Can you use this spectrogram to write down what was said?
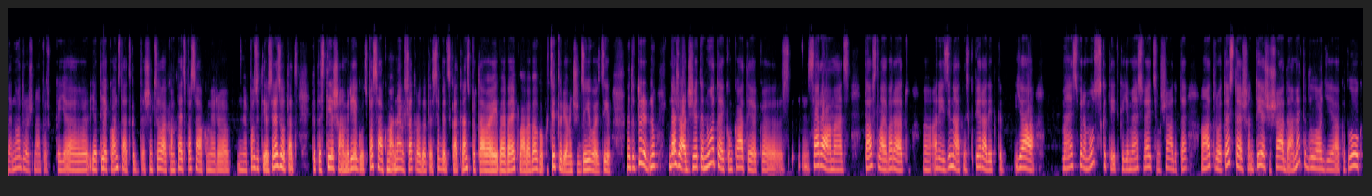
lai nodrošinātos, ka, ja, ja tiek konstatēts, ka šim cilvēkam pēc pasākuma ir pozitīvs rezultāts, ka tas tiešām ir iegūts pasākumā, nevis atrodoties sabiedriskā transportā vai, vai veiklā vai vēl kaut kur citur, jo viņš ir dzīvojis dzīvi. Nu, tur ir nu, dažādi šie noteikumi, kā tiek sarāmēts tas, lai varētu arī zinātniski pierādīt, ka jā, mēs varam uzskatīt, ka, ja mēs veicam šādu te ātrā testēšanu tieši šādā metodoloģijā, kad lūk,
